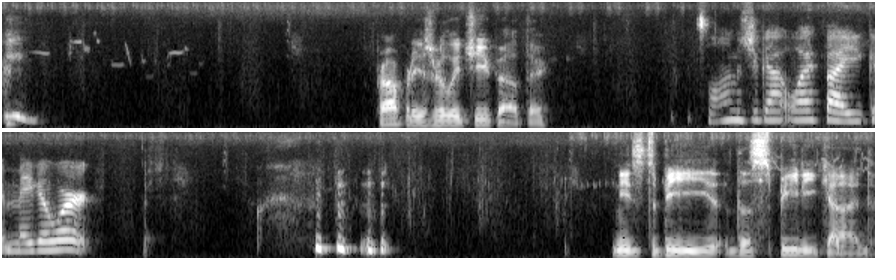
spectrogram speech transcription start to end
Property is really cheap out there. As long as you got Wi-Fi, you can make it work. Needs to be the speedy kind.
